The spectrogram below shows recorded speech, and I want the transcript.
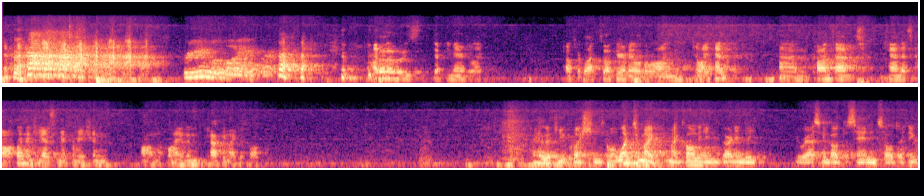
For you, we'll buy you breakfast. I don't know who's deputy mayor in July. Councilor Black, so if you're available on July 10th, um, contact Candace Coughlin and she has some information on the fly-in and Kathy might as well. I have a few questions. One to my, my colleague regarding the, you were asking about the sand and salt, I think.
